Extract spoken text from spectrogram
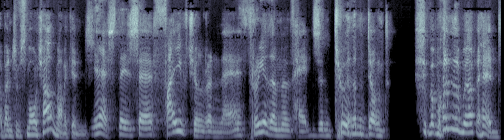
a bunch of small child mannequins. Yes, there's uh, five children there. Three of them have heads and two of them don't. But one of them without a head,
